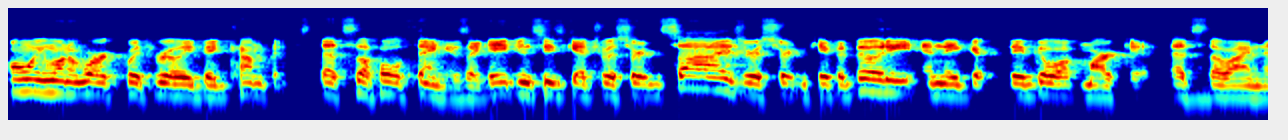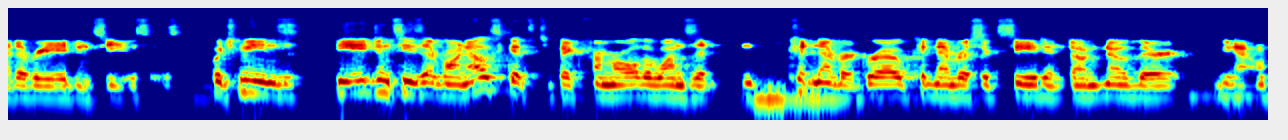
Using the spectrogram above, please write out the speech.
only want to work with really big companies. That's the whole thing. Is like agencies get to a certain size or a certain capability, and they go, they go up market. That's the line that every agency uses. Which means the agencies everyone else gets to pick from are all the ones that could never grow, could never succeed, and don't know their you know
